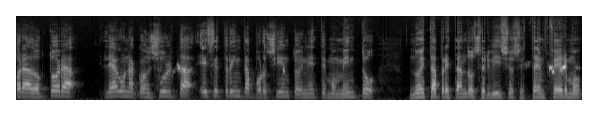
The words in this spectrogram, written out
Ahora, doctora, le hago una consulta. Ese 30% en este momento no está prestando servicios, está enfermo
